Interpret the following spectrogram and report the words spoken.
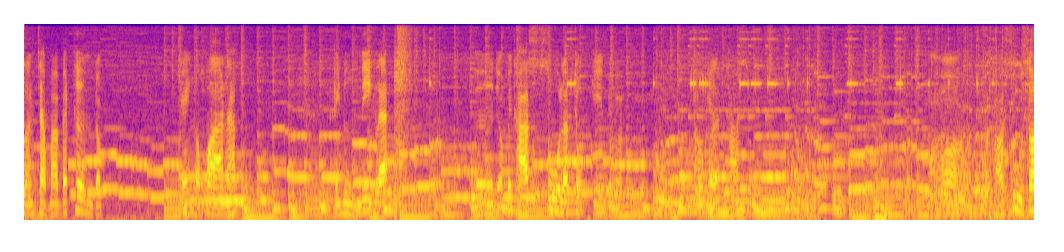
หลังจากมาแบ็คเทิร์นกับแก๊งกับควานะครับ ไอหนุ่มนี่อีกแล้ว ออเดี๋ยวไปท้าสู้แล้วจบเกมกันก่อนเอาเนี่ยแหละท้าสู้อ๋อมาท้าสู้ซะ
